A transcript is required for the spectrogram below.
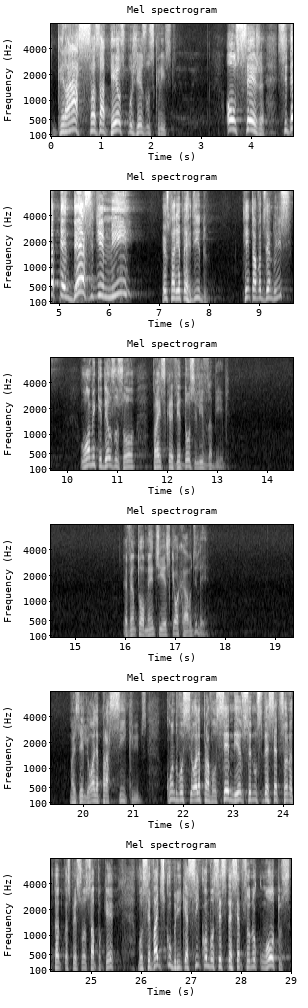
graças a Deus por Jesus Cristo. Ou seja, se dependesse de mim, eu estaria perdido. Quem estava dizendo isso? O homem que Deus usou para escrever 12 livros da Bíblia. Eventualmente, esse que eu acabo de ler. Mas ele olha para si, queridos. Quando você olha para você mesmo, você não se decepciona tanto com as pessoas, sabe por quê? Você vai descobrir que assim como você se decepcionou com outros,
